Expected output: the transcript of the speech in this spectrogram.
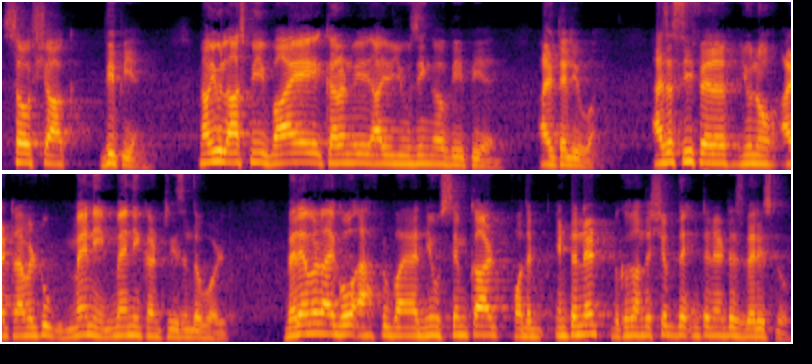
Surfshark VPN. Now you'll ask me why currently are you using a VPN? I'll tell you why. As a seafarer, you know I travel to many, many countries in the world. Wherever I go, I have to buy a new SIM card for the internet because on the ship the internet is very slow.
